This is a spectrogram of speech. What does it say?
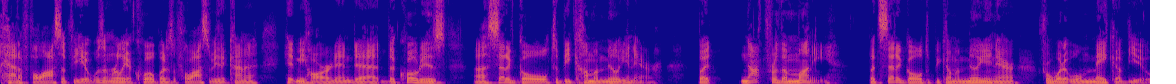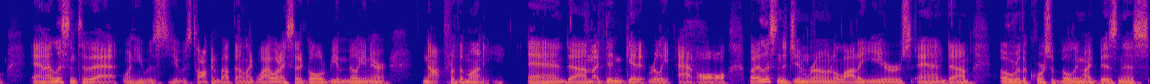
had a philosophy. It wasn't really a quote, but it's a philosophy that kind of hit me hard. And uh, the quote is uh, set a goal to become a millionaire, but not for the money, but set a goal to become a millionaire for what it will make of you. And I listened to that when he was he was talking about that. I'm like, why would I set a goal to be a millionaire, not for the money? and um, I didn't get it really at all. But I listened to Jim Rohn a lot of years, and um, over the course of building my business,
